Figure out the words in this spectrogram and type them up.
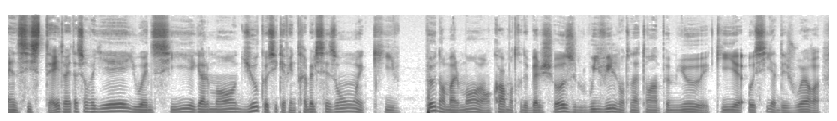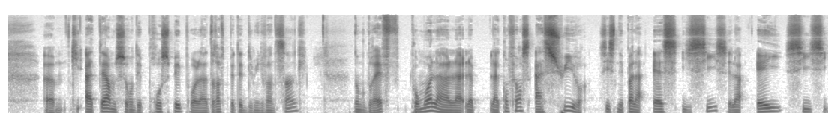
NC State va être à surveiller, UNC également, Duke aussi qui a fait une très belle saison et qui peut normalement encore montrer de belles choses, Louisville dont on attend un peu mieux et qui aussi a des joueurs qui à terme seront des prospects pour la draft peut-être 2025. Donc bref, pour moi, la, conférence à suivre, si ce n'est pas la SEC, c'est la ACC.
